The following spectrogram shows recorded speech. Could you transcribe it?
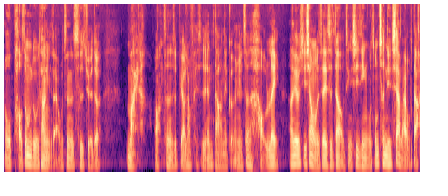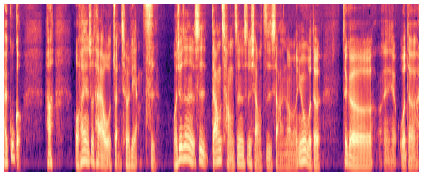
我跑这么多趟以来，我真的是觉得买了啊，真的是不要浪费时间搭那个，因为真的好累啊。尤其像我这一次到锦糸町，我从成田下来，我打开 Google，哈，我发现说他要我转车两次，我就真的是当场真的是想要自杀，你知道吗？因为我的这个，哎，我的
